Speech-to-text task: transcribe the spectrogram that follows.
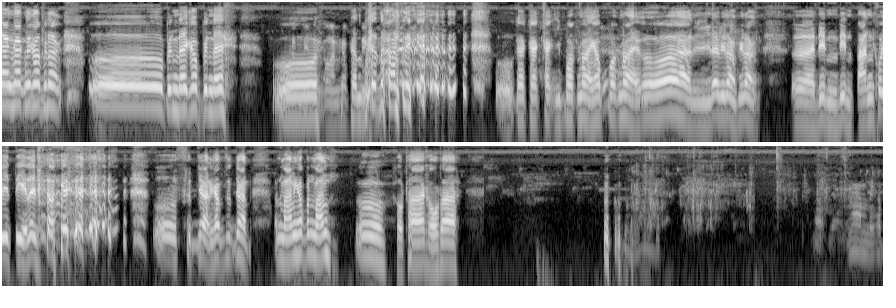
ยางคักเลยครับพี่น้องโอ้ เป็นไดครับเป็นไดโอ้ยอ่อนครับแผ่นเพื่อนนั่นนี่โอ้คักคักคักอีปอกหน่อยครับปอกหน่อยโอ้ยดีได้พี่น้องพี่น้องเเออดิ้นดิ้นปันโคโยตี้เลยพี่น้องโอ้สุดยอดครับสุดยอดมันหมันครับมันหมันโอ้เขาท่าเขาท่างามเลยครับ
